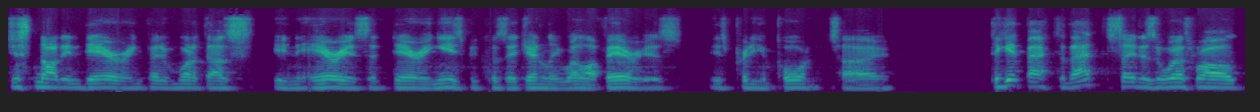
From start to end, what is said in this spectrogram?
just not in dairying, but in what it does in areas that dairying is, because they're generally well off areas, is pretty important. So to get back to that, see it as a worthwhile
